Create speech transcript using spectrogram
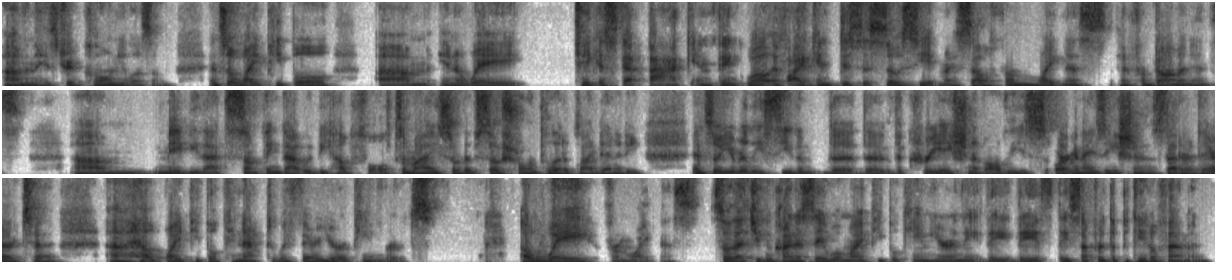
um, and the history of colonialism. And so, white people, um, in a way, take a step back and think, well, if I can disassociate myself from whiteness and from dominance, um, maybe that's something that would be helpful to my sort of social and political identity. And so you really see the the the, the creation of all these organizations that are there to uh, help white people connect with their European roots away from whiteness so that you can kind of say well my people came here and they they they they suffered the potato famine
